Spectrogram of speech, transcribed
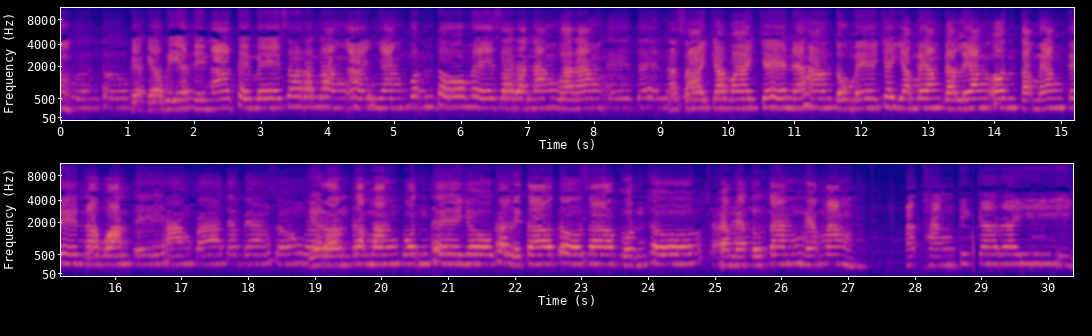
ព្រះកវីតិណាទេមេសារណំអញ្ញំពុទ្ធោមេសារណំវរំអេត នសាយចវាយចេនហន្តុមេជយមង្គលៀងអន្តមង្គេនវន្តិហំបាតពាំងសង្វរន្តមង្គពុទ្ធេយោខលិតោតោសាពុទ្ធោខមតោតាំងមមង្គ អថង្គិការ័យ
